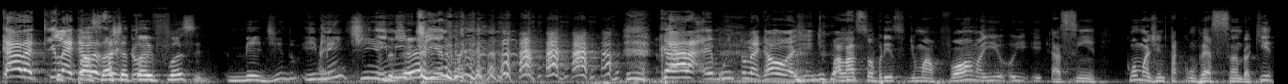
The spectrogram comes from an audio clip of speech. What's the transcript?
Cara, que tu legal passaste a tua infância medindo e mentindo. E mentindo. Cara, é muito legal a gente falar sobre isso de uma forma e, e assim, como a gente está conversando aqui,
